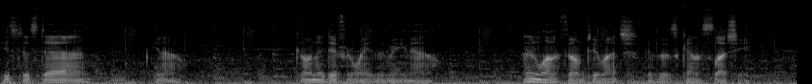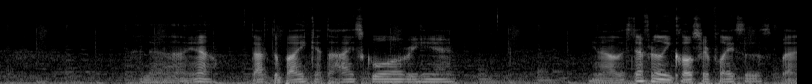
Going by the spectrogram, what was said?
He's just, uh, you know, going a different way than me now. I didn't want to film too much because it was kind of slushy. And, uh, yeah, docked the bike at the high school over here. You know, there's definitely closer places, but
